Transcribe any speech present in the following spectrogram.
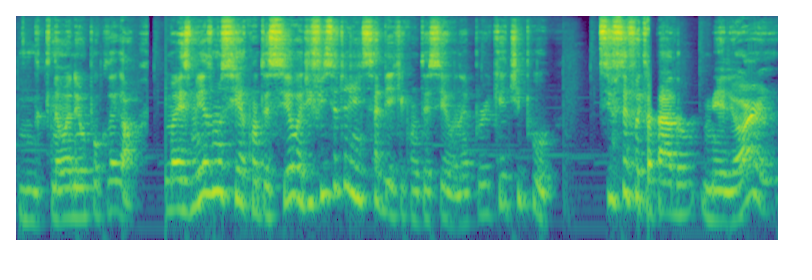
que não é nem um pouco legal. Mas mesmo se aconteceu, é difícil de a gente saber que aconteceu, né? Porque, tipo, se você foi tratado melhor,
